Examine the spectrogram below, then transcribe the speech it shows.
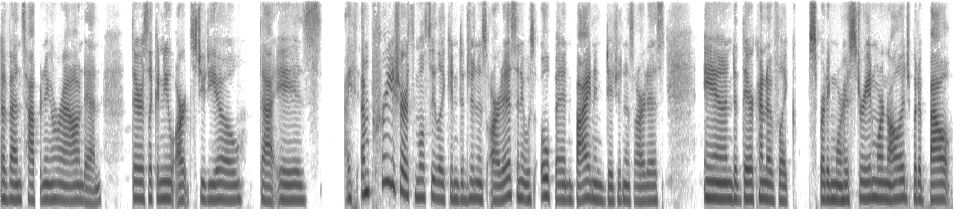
events happening around and there's like a new art studio that is I, i'm pretty sure it's mostly like indigenous artists and it was opened by an indigenous artist and they're kind of like spreading more history and more knowledge but about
